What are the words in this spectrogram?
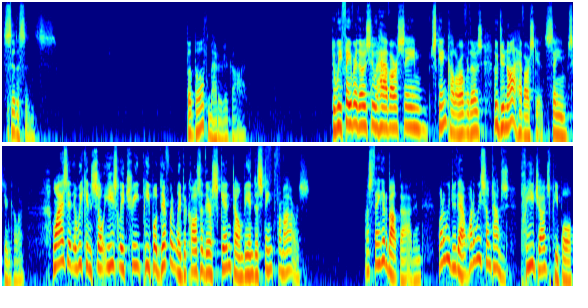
citizens. But both matter to God. Do we favor those who have our same skin color over those who do not have our skin, same skin color? Why is it that we can so easily treat people differently because of their skin tone being distinct from ours? I was thinking about that. And why do we do that? Why do we sometimes prejudge people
